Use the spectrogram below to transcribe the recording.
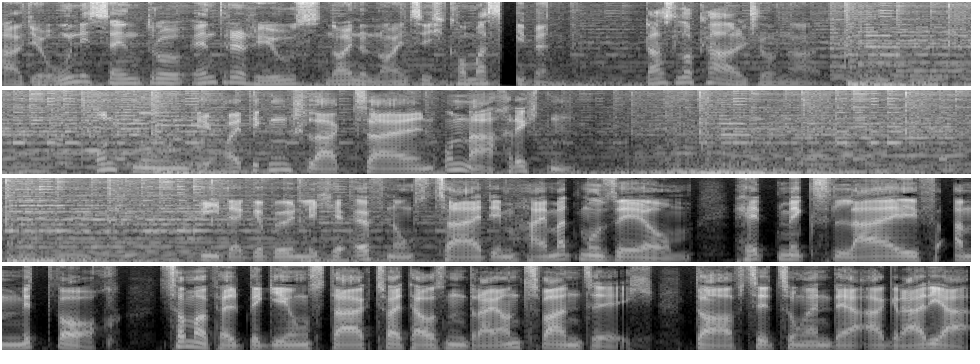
Radio Unicentro Entre Rius 99,7. Das Lokaljournal. Und nun die heutigen Schlagzeilen und Nachrichten. Wieder gewöhnliche Öffnungszeit im Heimatmuseum. Hitmix live am Mittwoch. Sommerfeldbegehungstag 2023. Dorfsitzungen der Agraria.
